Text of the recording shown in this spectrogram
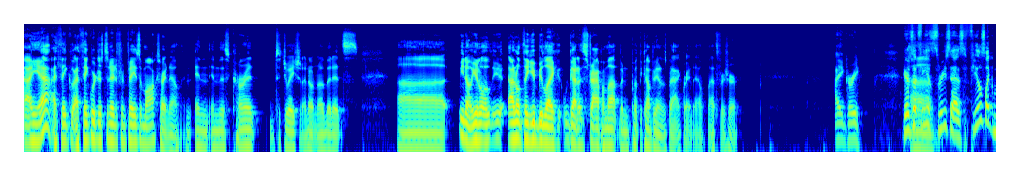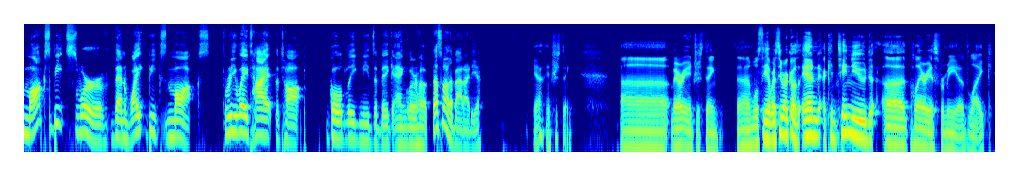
Uh, yeah, I think I think we're just in a different phase of Mox right now in, in, in this current situation. I don't know that it's, uh, you know, you know, I don't think you'd be like, we got to strap him up and put the company on his back right now. That's for sure. I agree. Here's what Um, PS3 says: feels like Mox beats Swerve, then White beats Mox. Three way tie at the top. Gold League needs a big angler hook. That's not a bad idea. Yeah, interesting. Uh, very interesting. Uh, we'll see how we'll see where it goes. And a continued uh, hilarious for me of like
